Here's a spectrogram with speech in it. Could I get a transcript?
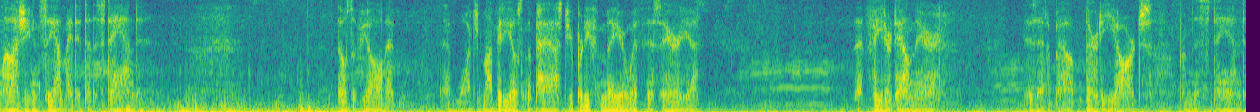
Well, as you can see, I made it to the stand. Those of y'all that have watched my videos in the past, you're pretty familiar with this area. That feeder down there is at about 30 yards from this stand.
